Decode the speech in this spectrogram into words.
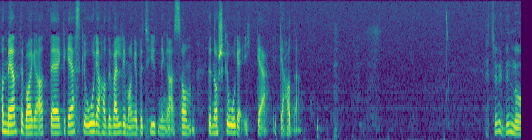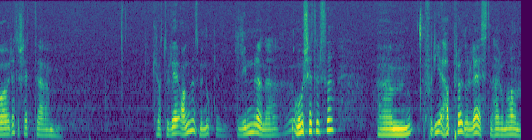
Han mente bare at det greske ordet hadde veldig mange betydninger som det norske ordet ikke, ikke hadde. Jeg tror jeg vil begynne med å rett og slett um gratulere Agnes med nok en glimrende oversettelse. Um, fordi jeg har prøvd å lese denne romanen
